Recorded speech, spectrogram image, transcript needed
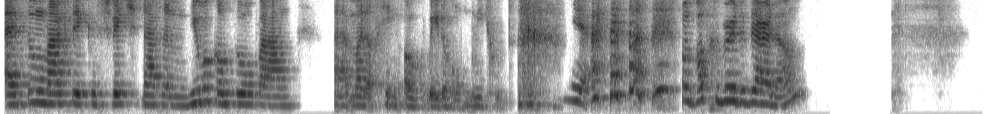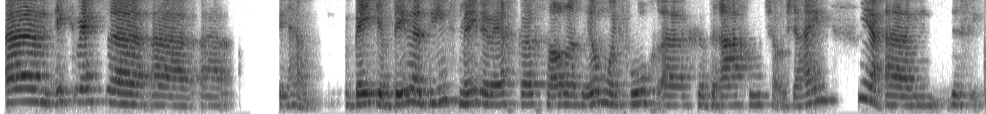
En toen maakte ik een switch naar een nieuwe kantoorbaan. Uh, maar dat ging ook wederom niet goed. Ja, want wat gebeurde daar dan? Um, ik werd uh, uh, ja, een beetje binnendienstmedewerker. Ze hadden het heel mooi voorgedragen hoe het zou zijn. Ja. Um, dus ik,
